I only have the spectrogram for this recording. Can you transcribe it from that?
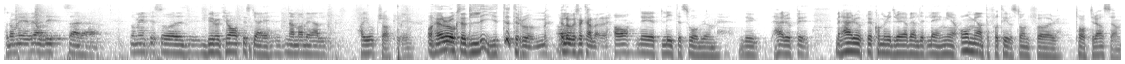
Så de är väldigt så här, de är inte så byråkratiska när man väl har gjort saker. och här har du också ett litet rum, Ja. eller vad vi ska kalla det. Ja, det är ett litet sovrum. Det är här uppe, men här uppe kommer det dröja väldigt länge om jag inte får tillstånd för takterrassen.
